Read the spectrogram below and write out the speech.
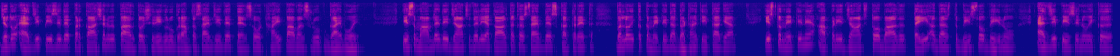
ਜਦੋਂ ਐਸਜੀਪੀਸੀ ਦੇ ਪ੍ਰਕਾਸ਼ਨ ਵਿਭਾਗ ਤੋਂ ਸ੍ਰੀ ਗੁਰੂ ਗ੍ਰੰਥ ਸਾਹਿਬ ਜੀ ਦੇ 328 ਪਾਵਨ ਸਰੂਪ ਗਾਇਬ ਹੋਏ। ਇਸ ਮਾਮਲੇ ਦੀ ਜਾਂਚ ਦੇ ਲਈ ਅਕਾਲ ਤਖਤ ਸਾਹਿਬ ਦੇ ਸਕੱਤਰੇਤ ਵੱਲੋਂ ਇੱਕ ਕਮੇਟੀ ਦਾ ਗਠਨ ਕੀਤਾ ਗਿਆ। ਇਸ ਕਮੇਟੀ ਨੇ ਆਪਣੀ ਜਾਂਚ ਤੋਂ ਬਾਅਦ 23 ਅਗਸਤ 2020 ਨੂੰ ਐਸਜੀਪੀਸੀ ਨੂੰ ਇੱਕ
